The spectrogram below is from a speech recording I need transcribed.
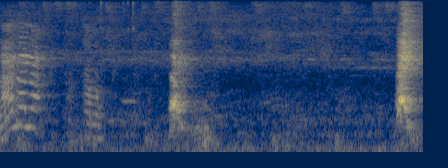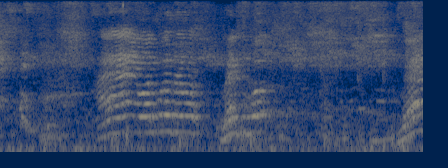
না না না বড় এই যাই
